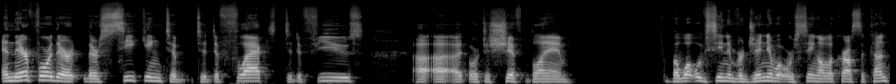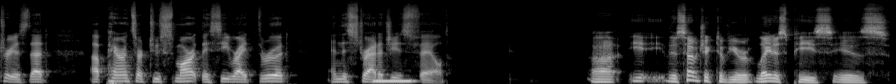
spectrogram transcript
And therefore they're they're seeking to to deflect, to diffuse, uh, uh, or to shift blame. But what we've seen in Virginia, what we're seeing all across the country, is that uh, parents are too smart; they see right through it, and this strategy has mm-hmm. failed. Uh, the subject of your latest piece is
